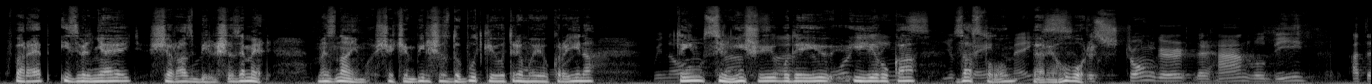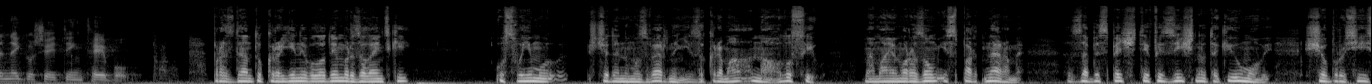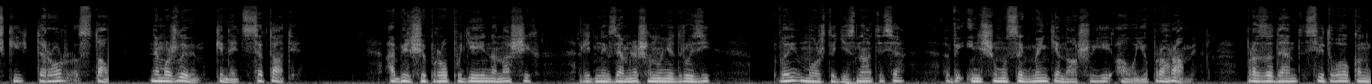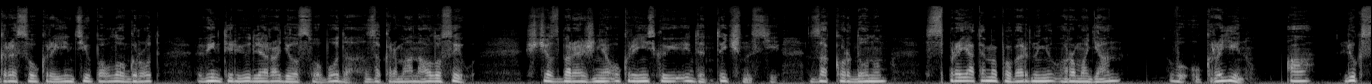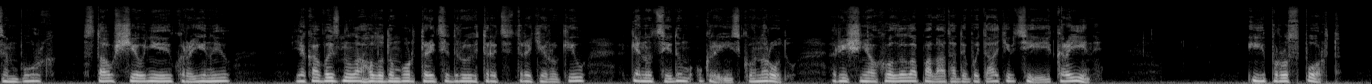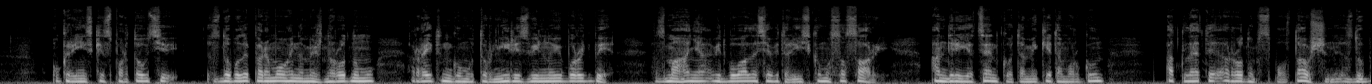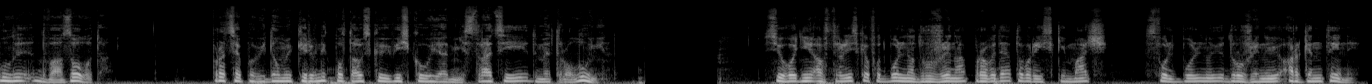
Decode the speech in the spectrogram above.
вперед і звільняють щораз більше земель. Ми знаємо, що чим більше здобутків отримує Україна, тим сильнішою буде її рука за столом переговорів. Президент України Володимир Зеленський у своєму щоденному зверненні, зокрема, наголосив: ми маємо разом із партнерами забезпечити фізично такі умови, щоб російський терор став неможливим. Кінець цитати. А більше про події на наших рідних землях, шановні друзі, ви можете дізнатися в іншому сегменті нашої аудіопрограми. Президент Світового конгресу українців Павло Грот в інтерв'ю для Радіо Свобода зокрема наголосив, що збереження української ідентичності за кордоном сприятиме поверненню громадян в Україну. А Люксембург став ще однією країною, яка визнала голодомор 32-33 років геноцидом українського народу. Рішення ухвалила Палата депутатів цієї країни. І про спорт. Українські спортовці здобули перемоги на міжнародному рейтинговому турнірі з вільної боротьби. Змагання відбувалися в італійському Сосарі. Андрій Яценко та Микита Моргун, атлети родом з Полтавщини, здобули два золота. Про це повідомив керівник Полтавської військової адміністрації Дмитро Лунін. Сьогодні австралійська футбольна дружина проведе товариський матч з футбольною дружиною Аргентини.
